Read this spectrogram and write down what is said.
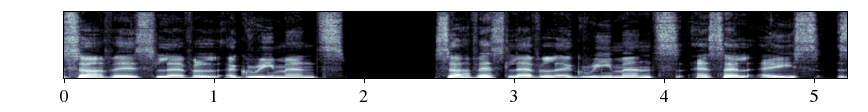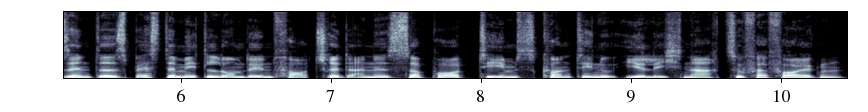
Service Level Agreements Service Level Agreements SLAs sind das beste Mittel, um den Fortschritt eines Support-Teams kontinuierlich nachzuverfolgen.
